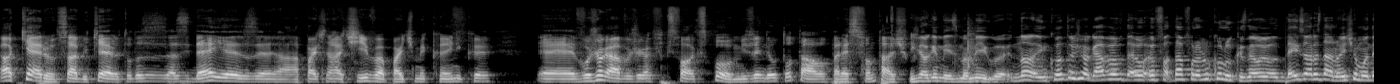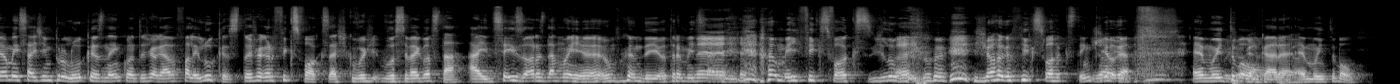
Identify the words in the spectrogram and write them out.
Ah, quero, sabe? Quero. Todas as ideias, a parte narrativa, a parte mecânica. É, vou jogar, vou jogar Fix Fox. Pô, me vendeu total, parece fantástico. Jogue mesmo, amigo. Não, enquanto eu jogava, eu, eu, eu tava falando com o Lucas, né? Eu, 10 horas da noite eu mandei uma mensagem pro Lucas, né? Enquanto eu jogava, eu falei, Lucas, tô jogando Fix Fox, acho que você vai gostar. Aí, de 6 horas da manhã, eu mandei outra mensagem. É. Amei Fix Fox. De Lucas, é. joga Fix Fox, tem que joga. jogar. É muito vou bom, jogar, cara. É muito bom.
